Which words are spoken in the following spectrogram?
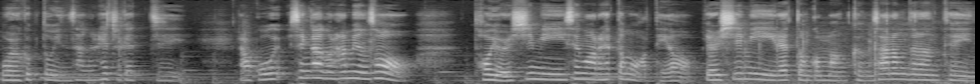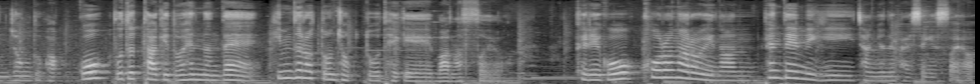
월급도 인상을 해주겠지. 라고 생각을 하면서 더 열심히 생활을 했던 것 같아요. 열심히 일했던 것만큼 사람들한테 인정도 받고 뿌듯하기도 했는데 힘들었던 적도 되게 많았어요. 그리고 코로나로 인한 팬데믹이 작년에 발생했어요.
